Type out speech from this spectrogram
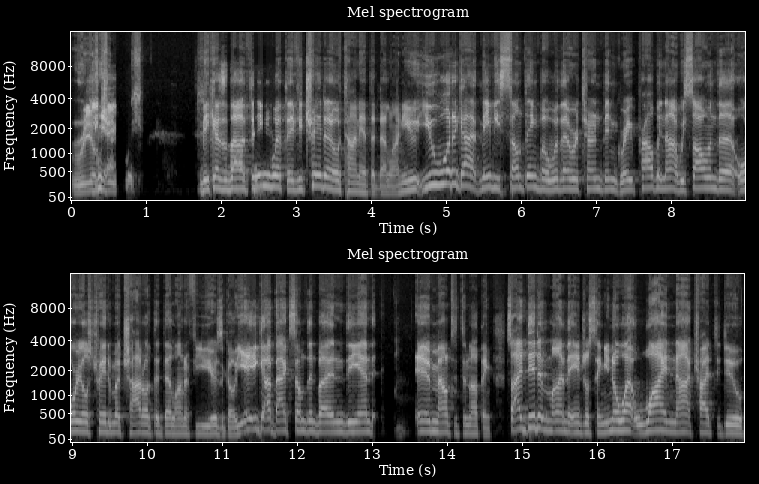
real yeah. cheaply. Because the uh, thing with if you traded Ohtani at the deadline, you you would have got maybe something, but would the return been great? Probably not. We saw when the Orioles traded Machado at the deadline a few years ago. Yeah, you got back something, but in the end, it amounted to nothing. So I didn't mind the Angels saying, you know what? Why not try to do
